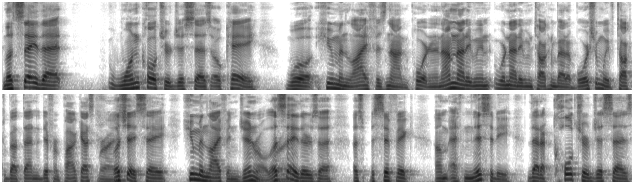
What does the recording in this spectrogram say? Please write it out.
Let's say that one culture just says, okay, well, human life is not important. And I'm not even, we're not even talking about abortion. We've talked about that in a different podcast. Right. Let's just say human life in general. Let's say there's a, a specific um, ethnicity that a culture just says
